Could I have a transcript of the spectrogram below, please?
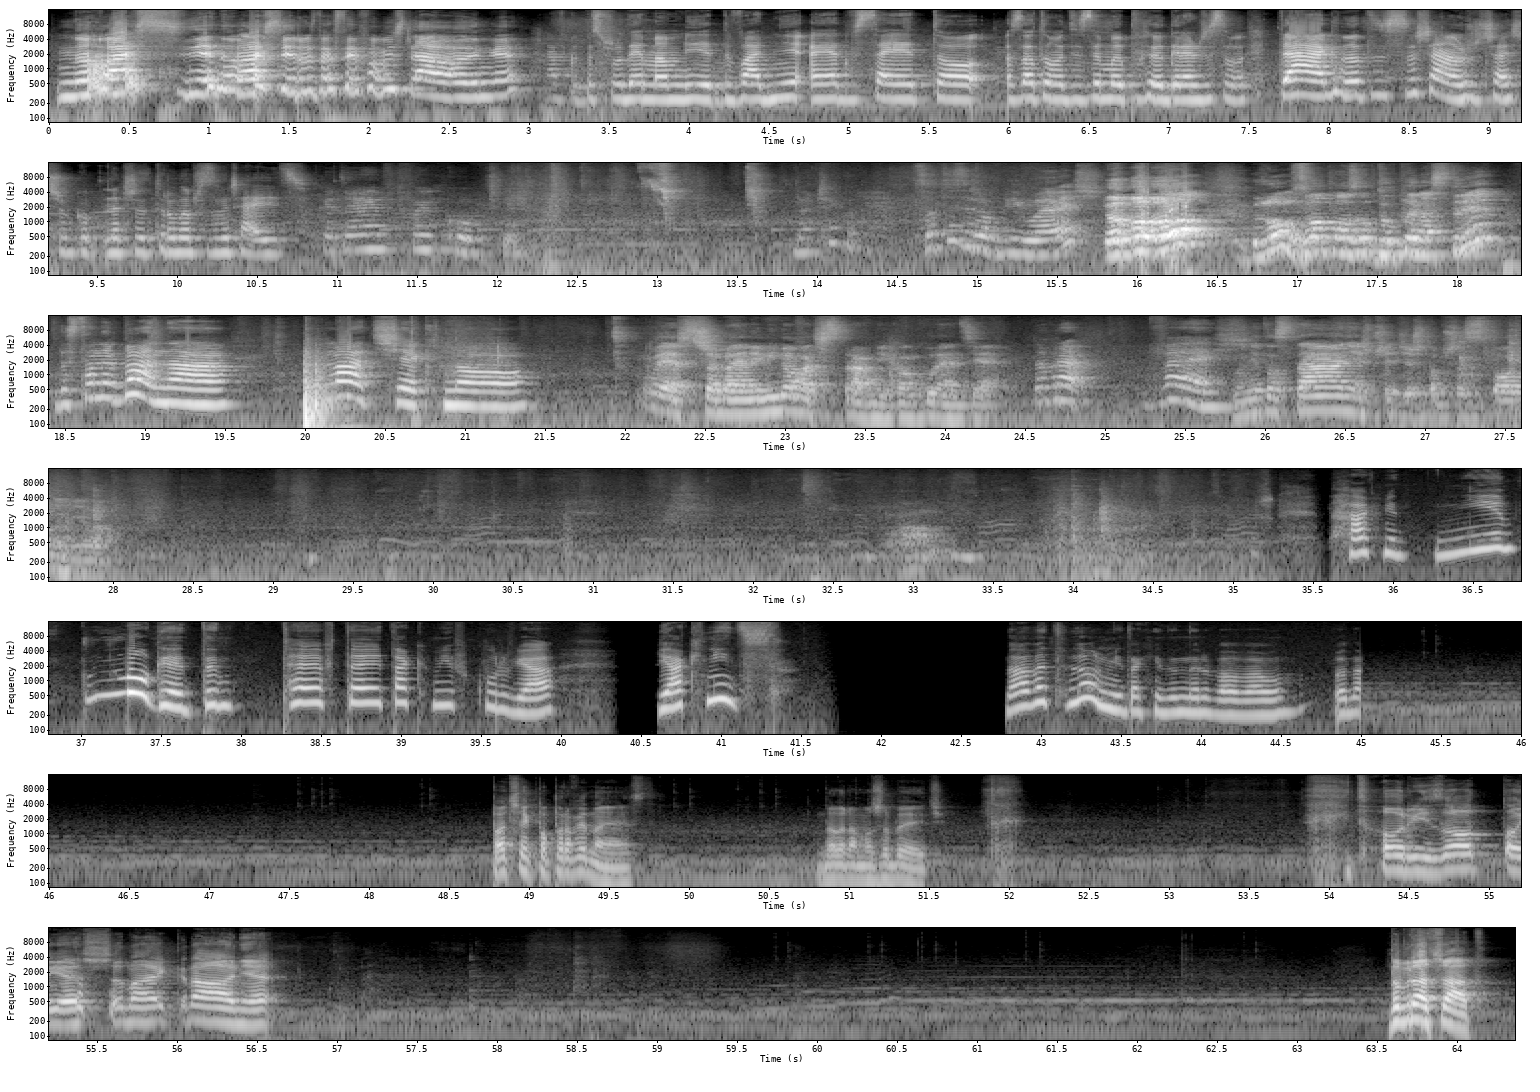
no właśnie, no właśnie, Ruth tak sobie pomyślałam, nie? Bez przodu ja mam je dwa dni, a jak wstaję, to z automatyzmem moje puchy że są... Tak, no to słyszałam, że trzeba się szybko, znaczy trudno przyzwyczaić. Ja to jem w twojej kuchni. Dlaczego? Co ty zrobiłeś? O! Lol, złapał za dupę na stry? Dostanę bana! Maciek, no! Wiesz, trzeba eliminować sprawnie konkurencję. Dobra, weź. No nie dostaniesz, przecież to przez spodnie było. Tak mnie nie mogę. Ten TFT tak mnie wkurwia. Jak nic. Nawet LOL mnie tak nie denerwował. Bo na... Patrz jak poprawiona jest. Dobra, może być. I to risotto jeszcze na ekranie. Dobra, czat.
